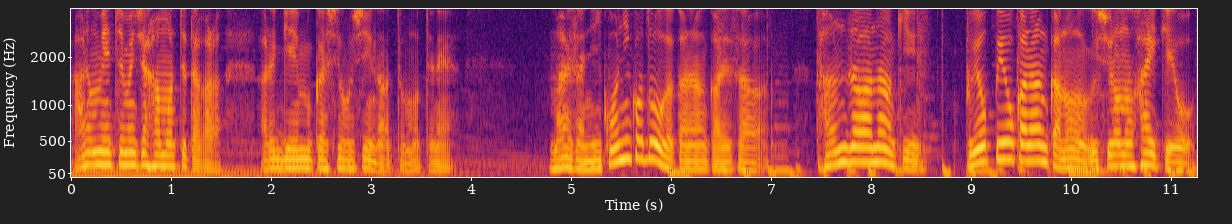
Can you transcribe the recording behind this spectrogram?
あれめちゃめちゃハマってたからあれゲーム化してほしいなと思ってね。前さニコニコ動画かなんかでさ半沢直樹ぷよぷよかなんかの後ろの背景を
